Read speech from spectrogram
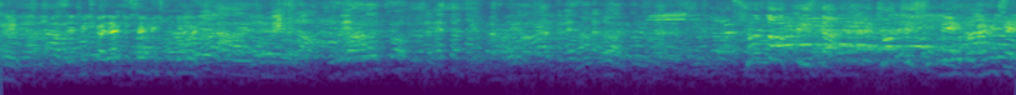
stranou už! Sedmička, daj tú sedmičku dole. Čo to píska? Čo si šupne? To nevyčí.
